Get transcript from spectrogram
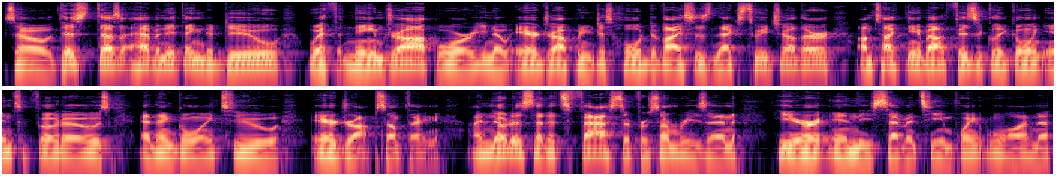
So this doesn't have anything to do with name drop or, you know, airdrop when you just hold devices next to each other. I'm talking about physically going into photos and then going to airdrop something. I noticed that it's faster for some reason here in the 17.1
